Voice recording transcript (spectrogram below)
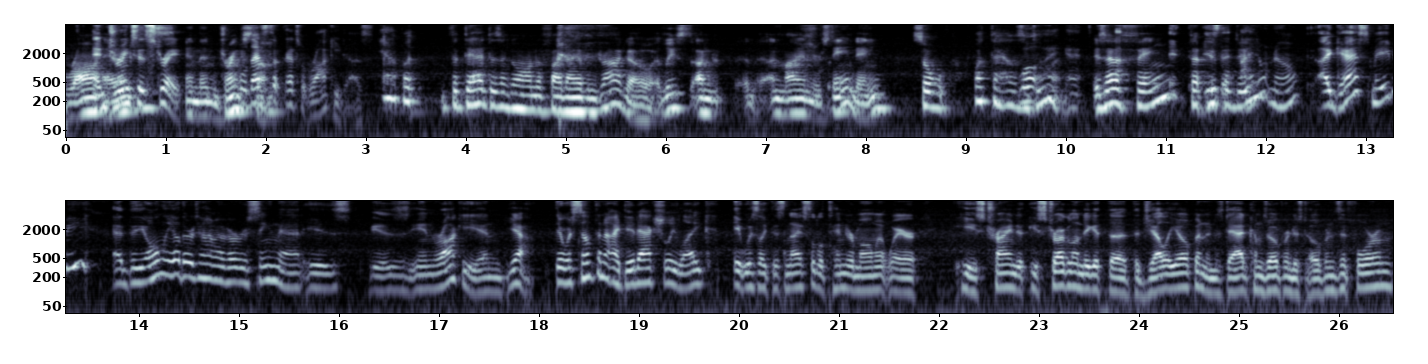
raw And drinks it straight. and then Well, drinks that's the, that's what Rocky does. Yeah, but the dad doesn't go on to fight Ivan Drago, at least on, in my understanding. So what the hell is Well, he doing? I- I- is that a thing that Is people that- do? I don't know. I guess maybe. Uh, The only other time I've ever seen that is is in Rocky, and yeah, there was something I did actually like. It was like this nice little tender moment where he's trying to he's struggling to get the the jelly open, and his dad comes over and just opens it for him,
